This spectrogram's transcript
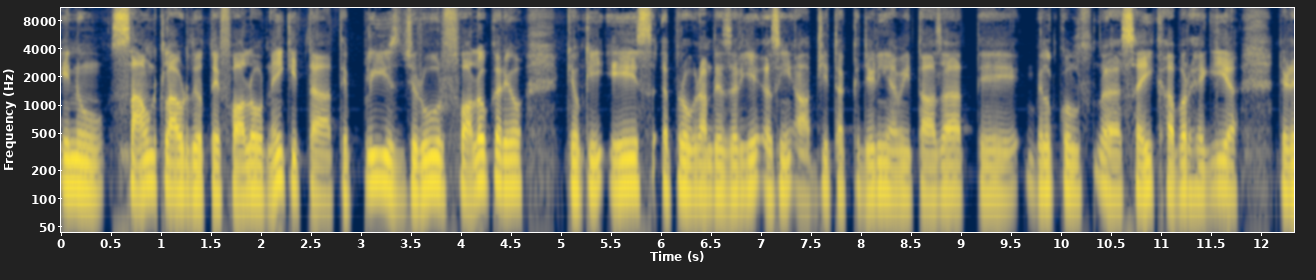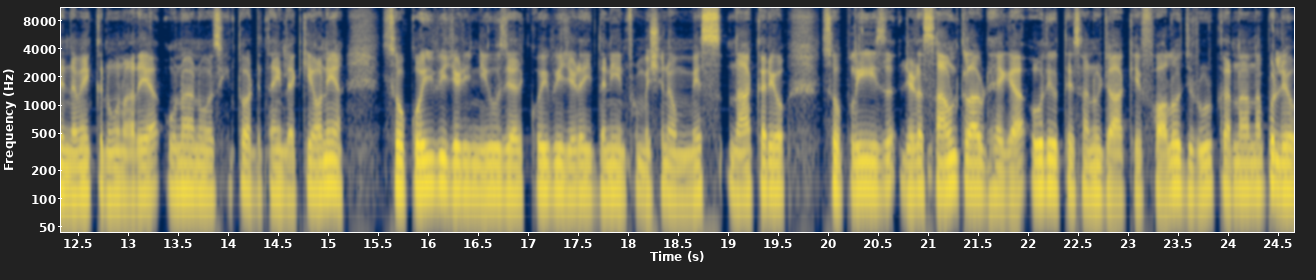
ਇਹਨੂੰ ਸਾਊਂਡ ਕਲਾਉਡ ਦੇ ਉੱਤੇ ਫੋਲੋ ਨਹੀਂ ਕੀਤਾ ਤੇ ਪਲੀਜ਼ ਜਰੂਰ ਫੋਲੋ ਕਰਿਓ, ਕਿਉਂਕਿ ਇਸ ਪ੍ਰੋਗਰਾਮ ਦੇ ਜ਼ਰੀਏ ਅਸੀਂ ਆਪ ਜੀ ਤੱਕ ਜਿਹੜੀਆਂ ਵੀ ਤਾਜ਼ਾ ਤੇ ਬਿਲਕੁਲ ਸਹੀ ਖਬਰ ਹੈਗੀ ਆ, ਜਿਹੜੇ ਨਵੇਂ ਕਾਨੂੰਨ ਆ ਰਹੇ ਆ, ਉਹਨਾਂ ਨੂੰ ਅਸੀਂ ਤੁਹਾਡੇ ਤਾਈਂ ਲੈ ਕੇ ਆਉਨੇ ਆ। ਸੋ ਕੋਈ ਵੀ ਜਿਹੜੀ ਨਿਊਜ਼ ਹੈ, ਕੋਈ ਵੀ ਜਿਹੜੀ ਇਦਾਂ ਦੀ ਇਨਫੋਰਮੇਸ਼ਨ ਉਹ ਮਿਸ ਨਾ ਕਰਿਓ। ਸੋ ਪਲੀਜ਼ ਜਿਹੜਾ ਸਾਊਂਡ ਕਲਾਉਡ ਹੈਗਾ, ਉਹਦੇ ਉੱਤੇ ਸਾਨੂੰ ਜਾ ਕੇ ਫੋਲੋ ਜਰੂਰ ਕਰਨਾ ਨਾ ਭੁੱਲਿਓ,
